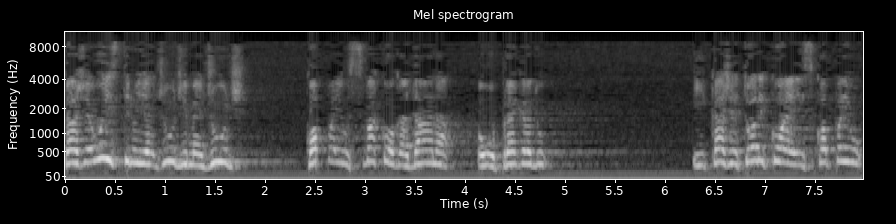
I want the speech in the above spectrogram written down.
kaže u istinu je džuđi me džuđ kopaju svakoga dana ovu pregradu i kaže toliko je iskopaju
